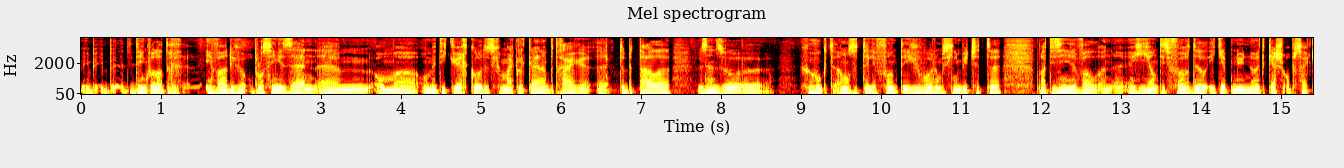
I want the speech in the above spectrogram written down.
ik, denk wel dat er eenvoudige oplossingen zijn um, om, uh, om met die QR-codes gemakkelijk kleine bedragen te betalen. We zijn zo gehoekt aan onze telefoon tegenwoordig, misschien een beetje te. Maar het is in ieder geval een, een gigantisch voordeel. Ik heb nu nooit cash op zak.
